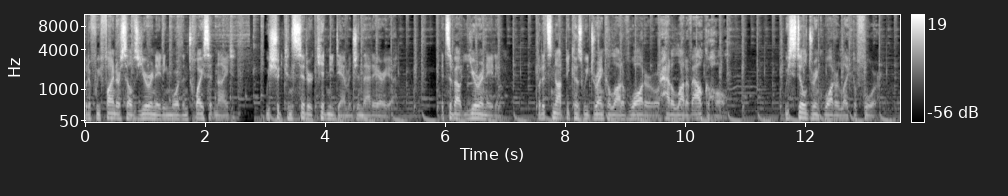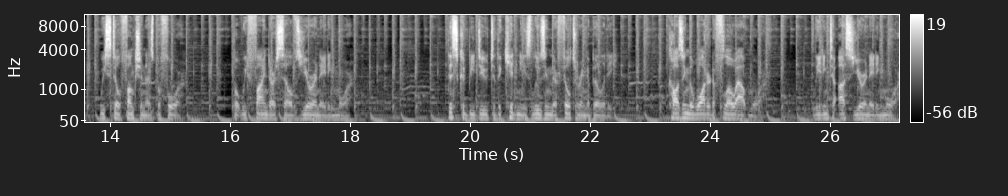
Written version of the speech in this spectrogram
but if we find ourselves urinating more than twice at night, we should consider kidney damage in that area. It's about urinating, but it's not because we drank a lot of water or had a lot of alcohol. We still drink water like before. We still function as before. But we find ourselves urinating more. This could be due to the kidneys losing their filtering ability, causing the water to flow out more, leading to us urinating more.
